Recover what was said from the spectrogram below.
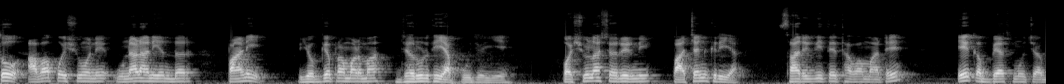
તો આવા પશુઓને ઉનાળાની અંદર પાણી યોગ્ય પ્રમાણમાં જરૂરથી આપવું જોઈએ. પશુના શરીરની પાચન ક્રિયા સારી રીતે થવા માટે એક અભ્યાસ મુજબ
